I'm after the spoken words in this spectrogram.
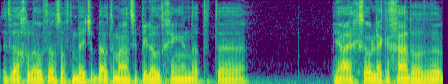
het wel geloofde. Alsof het een beetje op de automatische piloot ging. En dat het eh, ja, eigenlijk zo lekker gaat dat, dat,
